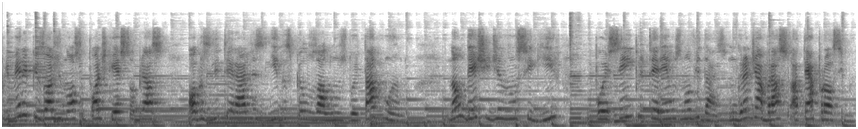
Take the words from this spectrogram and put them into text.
Primeiro episódio do nosso podcast sobre as obras literárias lidas pelos alunos do oitavo ano. Não deixe de nos seguir, pois sempre teremos novidades. Um grande abraço, até a próxima!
